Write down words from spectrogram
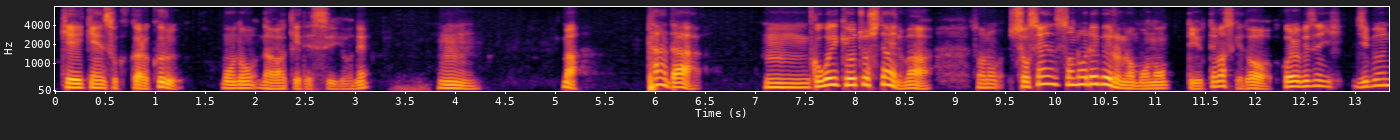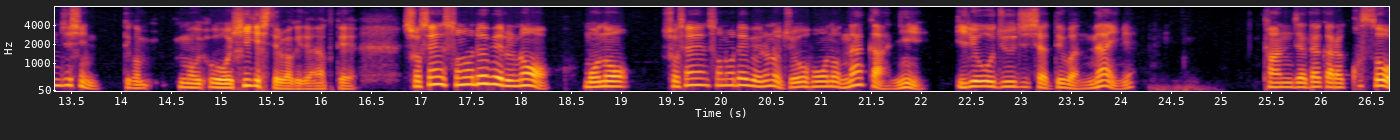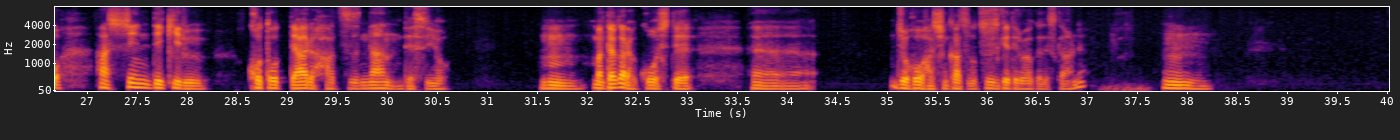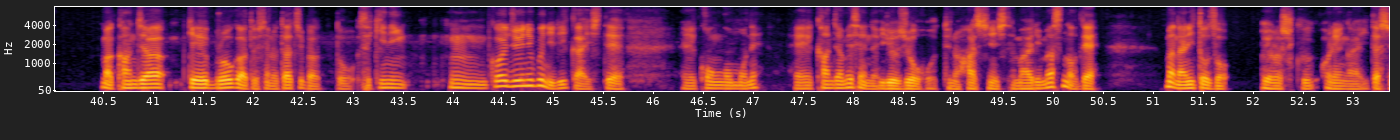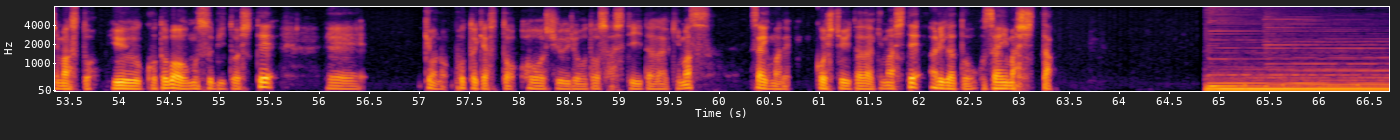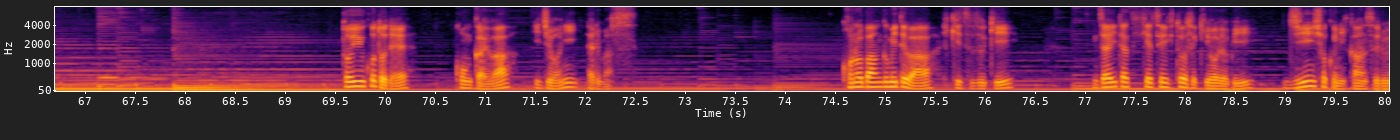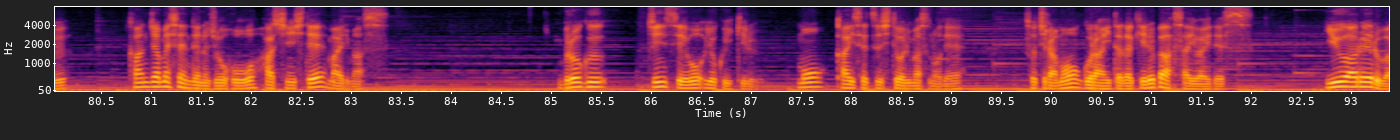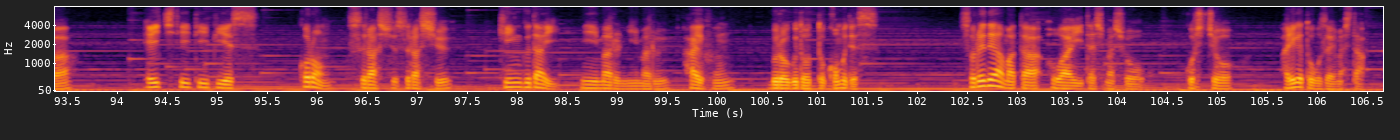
経験則から来るものなわけですよね。うん。まあ、ただ、うん、ここで強調したいのは、その、所詮そのレベルのものって言ってますけど、これは別に自分自身っていうか、もう、卑下してるわけではなくて、所詮そのレベルのもの、所詮そのレベルの情報の中に、医療従事者ではないね、患者だからこそ発信できることってあるはずなんですよ。うん。まあ、だからこうして、えー、情報発信活動を続けてるわけですからね。うん。まあ、患者系ブロガーとしての立場と責任、うん、これは十二分に理解して、え今後もね、え患者目線の医療情報っていうのを発信してまいりますので、まあ、何卒よろしくお願いいたしますという言葉を結びとして、えー、今日のポッドキャストを終了とさせていただきます。最後までご視聴いただきましてありがとうございました。ということで、今回は以上になります。この番組では引き続き在宅血液透析及び人員食に関する患者目線での情報を発信してまいります。ブログ人生をよく生きるも解説しておりますので、そちらもご覧いただければ幸いです。URL は https コロンスラッシュスラッシュキングダイ 2020-blog.com です。それではまたお会いいたしましょう。ご視聴ありがとうございました。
